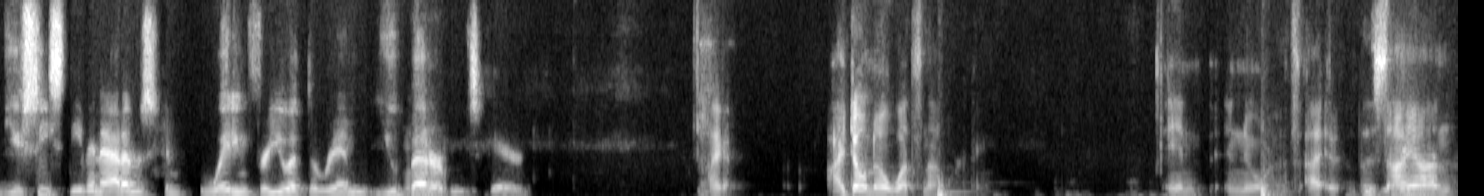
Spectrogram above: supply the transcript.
If you see Steven Adams in- waiting for you at the rim, you Mhm. better be scared. like I don't know what's not working in in New Orleans. I the They got- Zion,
